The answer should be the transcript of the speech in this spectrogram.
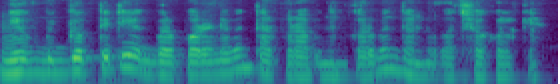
নিয়োগ বিজ্ঞপ্তিটি একবার পড়ে নেবেন, তারপর আবেদন করবেন। ধন্যবাদ সকলকে।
